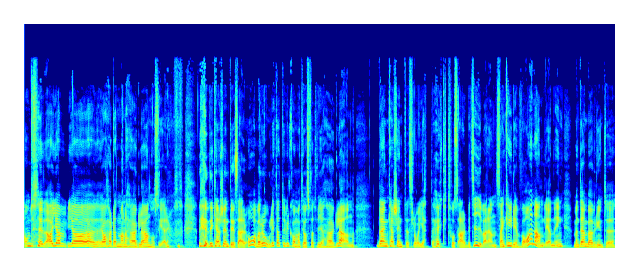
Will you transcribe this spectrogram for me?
om du säger, ja, jag, jag, jag har hört att man har hög lön hos er. Det, det kanske inte är så här, åh vad roligt att du vill komma till oss för att vi har hög lön. Den kanske inte slår jättehögt hos arbetsgivaren. Sen kan ju det vara en anledning, men den behöver du inte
